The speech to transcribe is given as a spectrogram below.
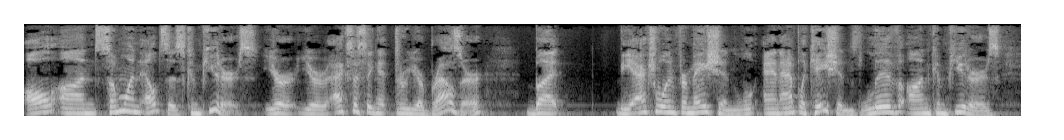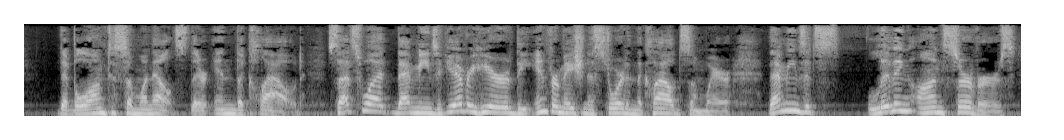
all on someone else's computers. You're you're accessing it through your browser, but the actual information and applications live on computers that belong to someone else. They're in the cloud. So that's what that means. If you ever hear the information is stored in the cloud somewhere, that means it's living on servers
